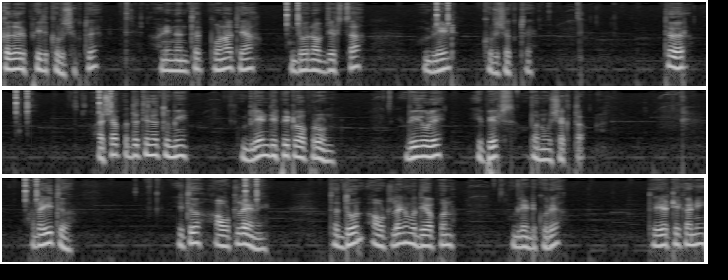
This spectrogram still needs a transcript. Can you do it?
कलर फिल करू शकतो आहे आणि नंतर पुन्हा त्या दोन ऑब्जेक्टचा ब्लेंड करू शकतो आहे तर अशा पद्धतीनं तुम्ही ब्लेंड इफेक्ट वापरून वेगवेगळे इफेक्ट्स बनवू शकता. आता इथं इथं आउटलाईन आहे. तर दोन आउटलाईनमध्ये आपण ब्लेंड करूया. तर या ठिकाणी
